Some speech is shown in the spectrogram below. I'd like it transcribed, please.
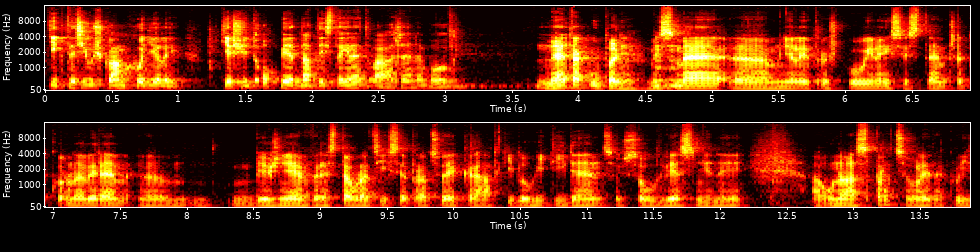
ti, kteří už k vám chodili, těšit opět na ty stejné tváře? Nebo ne tak úplně. My mm-hmm. jsme uh, měli trošku jiný systém před koronavirem. Uh, běžně v restauracích se pracuje krátký, dlouhý týden, což jsou dvě směny. A u nás pracovali takový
